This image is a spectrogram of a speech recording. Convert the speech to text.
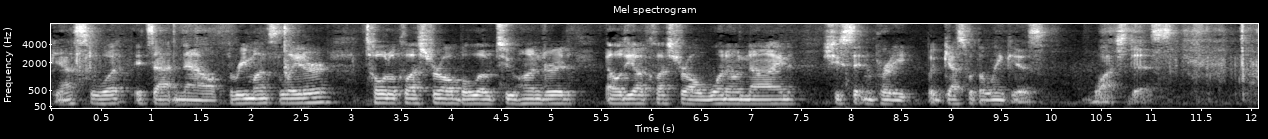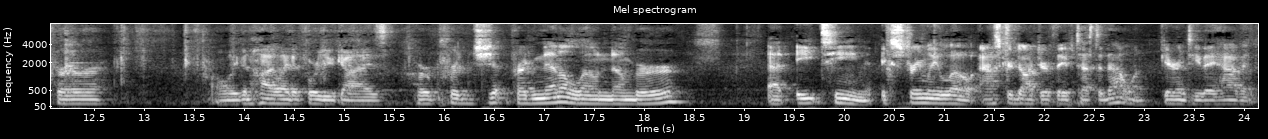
Guess what it's at now? Three months later, total cholesterol below 200, LDL cholesterol 109. She's sitting pretty, but guess what the link is? Watch this. Her, I'll even highlight it for you guys. Her proge- pregnenolone number at 18, extremely low. Ask your doctor if they've tested that one. Guarantee they haven't.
